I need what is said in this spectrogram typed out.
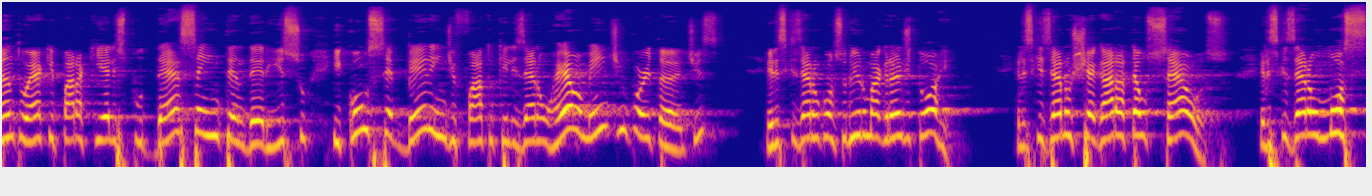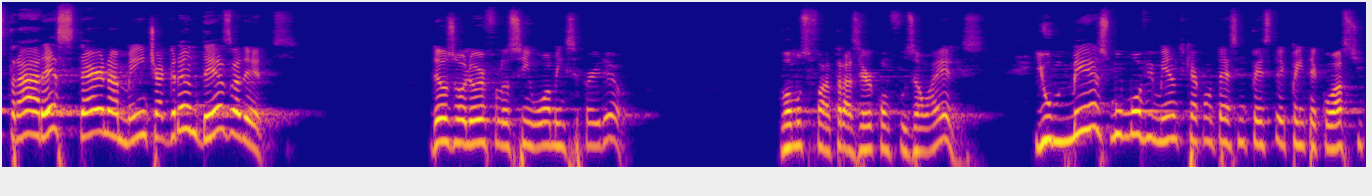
Tanto é que, para que eles pudessem entender isso e conceberem de fato que eles eram realmente importantes, eles quiseram construir uma grande torre. Eles quiseram chegar até os céus. Eles quiseram mostrar externamente a grandeza deles. Deus olhou e falou assim: o homem se perdeu. Vamos trazer confusão a eles. E o mesmo movimento que acontece em Pentecoste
